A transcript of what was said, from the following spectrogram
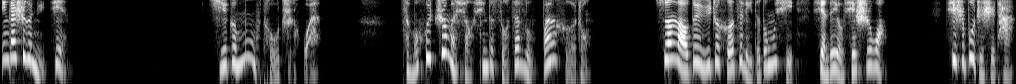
应该是个女戒。一个木头指环。怎么会这么小心的锁在鲁班盒中？孙老对于这盒子里的东西显得有些失望。其实不只是他，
